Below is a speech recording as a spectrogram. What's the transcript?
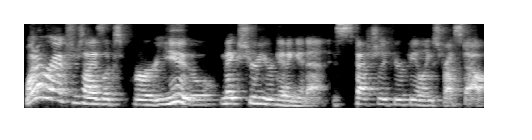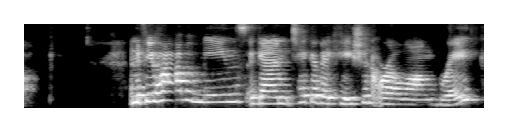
Whatever exercise looks for you, make sure you're getting it in, especially if you're feeling stressed out. And if you have a means, again, take a vacation or a long break.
